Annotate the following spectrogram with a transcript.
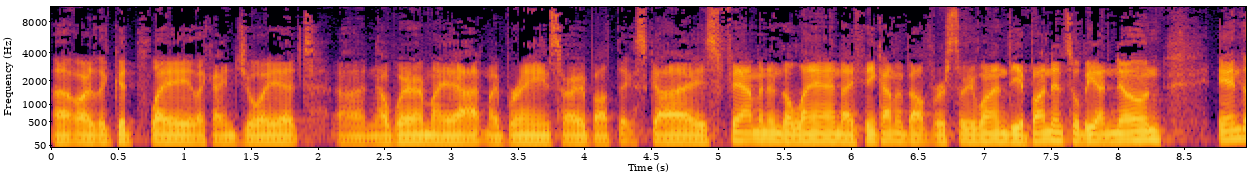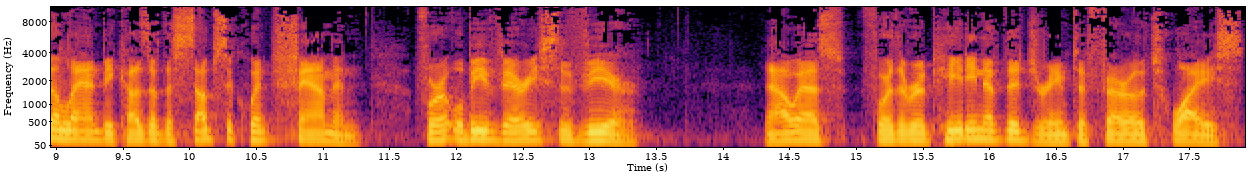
uh, or the good play. Like I enjoy it. Uh, now where am I at? My brain. Sorry about this, guys. Famine in the land. I think I'm about verse 31. The abundance will be unknown in the land because of the subsequent famine, for it will be very severe. Now, as for the repeating of the dream to Pharaoh twice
